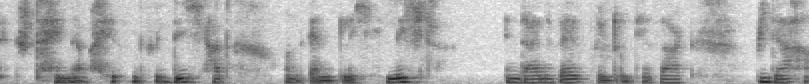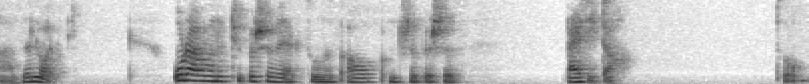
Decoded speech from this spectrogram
den Stein der Weisen für dich hat und endlich Licht in deine Welt bringt und dir sagt, wie der Hase läuft. Oder aber eine typische Reaktion ist auch ein typisches, weiß ich doch. So.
